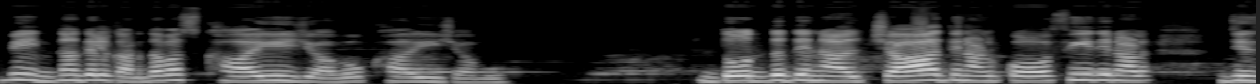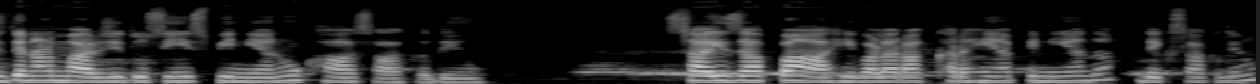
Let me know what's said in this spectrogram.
ਵੀ ਇਦਾਂ ਦਿਲ ਕਰਦਾ ਬਸ ਖਾਈ ਜਾਵੋ ਖਾਈ ਜਾਵੋ। ਦੁੱਧ ਦੇ ਨਾਲ, ਚਾਹ ਦੇ ਨਾਲ ਕੌਫੀ ਦੇ ਨਾਲ, ਜਿਸ ਦੇ ਨਾਲ ਮਰਜ਼ੀ ਤੁਸੀਂ ਇਸ ਪਿੰਨੀਆਂ ਨੂੰ ਖਾ ਸਕਦੇ ਹੋ। ਸਾਈਜ਼ ਆਪਾਂ ਆਹੀ ਵਾਲਾ ਰੱਖ ਰਹੇ ਹਾਂ ਪਿੰਨੀਆਂ ਦਾ, ਦੇਖ ਸਕਦੇ ਹੋ।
